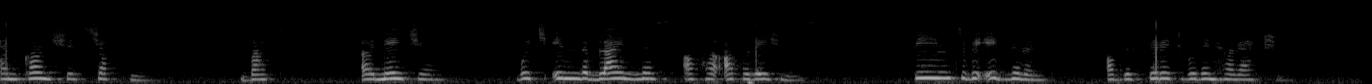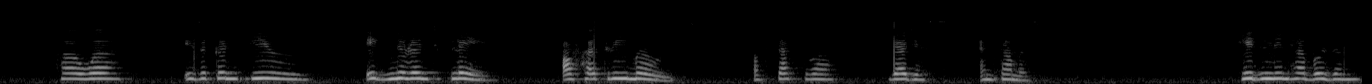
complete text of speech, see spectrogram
and conscious Shakti, but a nature which in the blindness of her operations seems to be ignorant of the spirit within her action. Her work is a confused, ignorant play of her three modes of sattva, rajas, and tamas. Hidden in her bosom,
